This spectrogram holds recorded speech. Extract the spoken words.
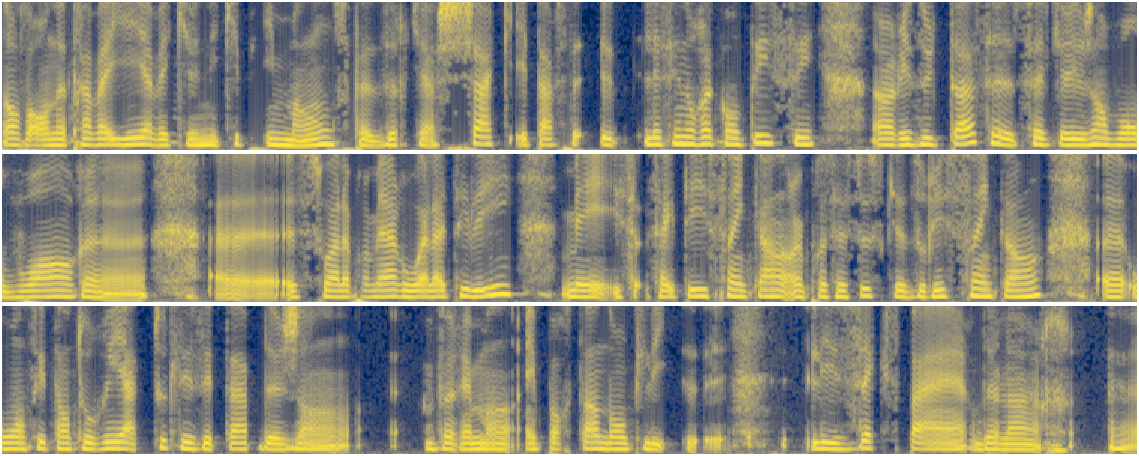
Non, on a travaillé avec une équipe immense, c'est-à-dire qu'à chaque étape, euh, laissez-nous raconter, c'est un résultat, c'est celle que les gens vont voir euh, euh, soit à la première ou à la télé, mais ça, a été cinq ans, un processus qui a duré cinq ans où on s'est entouré à toutes les étapes de gens vraiment importants, donc les experts de leur euh,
